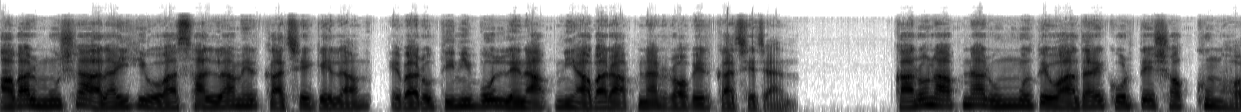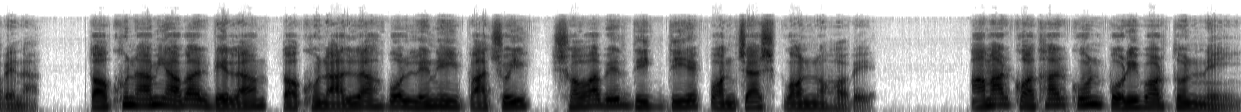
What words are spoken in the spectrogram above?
আবার মুসা আলাইহি ওয়াসাল্লামের কাছে গেলাম, এবারও তিনি বললেন, আপনি আবার আপনার রবের কাছে যান। কারণ আপনার উম্মতেও আদায় করতে সক্ষম হবে না। তখন আমি আবার গেলাম, তখন আল্লাহ বললেন, এই পাঁচই স্বভাবের দিক দিয়ে পঞ্চাশ গণ্য হবে। আমার কথার কোন পরিবর্তন নেই।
